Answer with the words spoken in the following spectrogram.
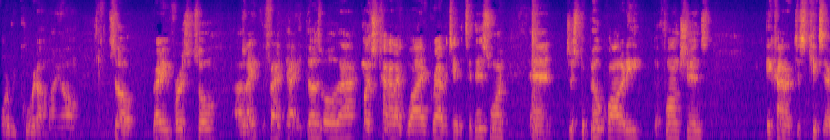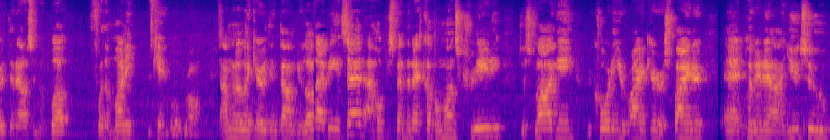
or record on my own. So very versatile. I like the fact that it does all that. Much kind of like why I gravitated to this one and just the build quality, the functions, it kind of just kicks everything else in the butt. For the money, you can't go wrong. I'm gonna link everything down below. That being said, I hope you spend the next couple months creating, just vlogging, recording your Ryker or Spyder, and putting it on YouTube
